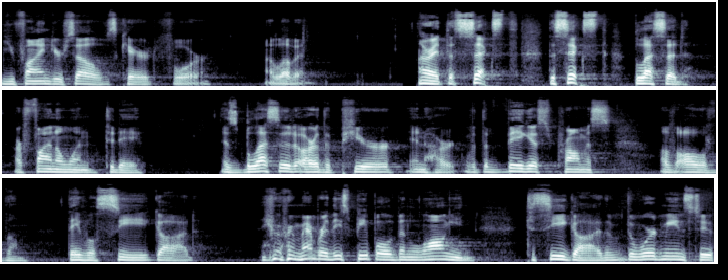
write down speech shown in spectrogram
you find yourselves cared for. I love it. All right, the sixth, the sixth blessed, our final one today is blessed are the pure in heart, with the biggest promise of all of them. They will see God. You remember, these people have been longing to see God. The, the, word means to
